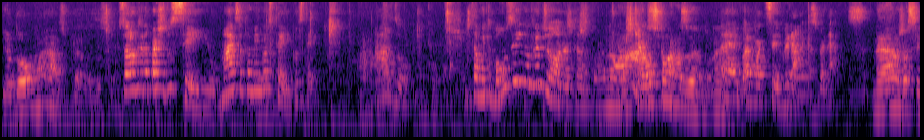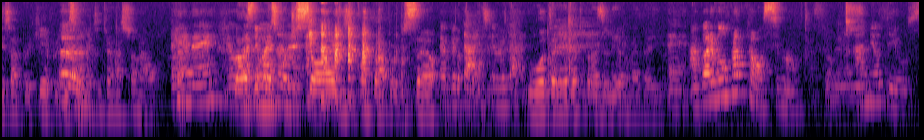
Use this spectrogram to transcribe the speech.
Eu dou um arraso pra ela. Só não gostei da parte do seio, mas eu também gostei, gostei. Arraso. Arrasou. A gente tá muito bonzinho, viu, Jonathan? Não, acho que elas estão arrasando, né? É, pode ser, verdade, verdade. Não, já sei, sabe por quê? Porque Ah. esse é evento internacional. É, né? É Elas têm mais né? condições de comprar a produção. É verdade, é verdade. O outro é evento brasileiro, né? Daí. É, agora vamos pra próxima. Ai, meu Deus.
